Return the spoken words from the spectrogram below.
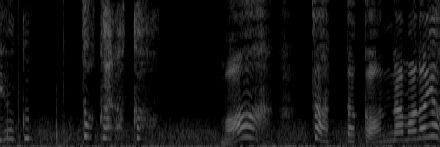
脇役だからかまあざっとこんなものよ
